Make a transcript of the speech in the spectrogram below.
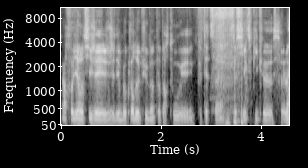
Alors faut dire aussi, j'ai des bloqueurs de pub un peu partout et peut-être ça ceci explique cela.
